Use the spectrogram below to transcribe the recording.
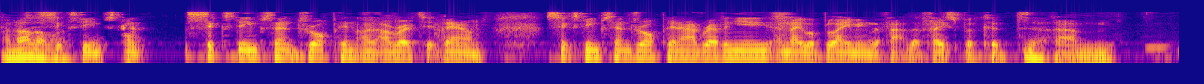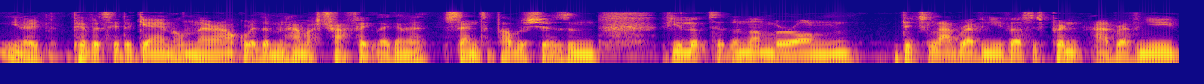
another sixteen percent 16% drop in, I, wrote it down, 16% drop in ad revenue, and they were blaming the fact that Facebook had yeah. um, you know, pivoted again on their algorithm and how much traffic they're going to send to publishers. And if you looked at the number on digital ad revenue versus print ad revenue,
